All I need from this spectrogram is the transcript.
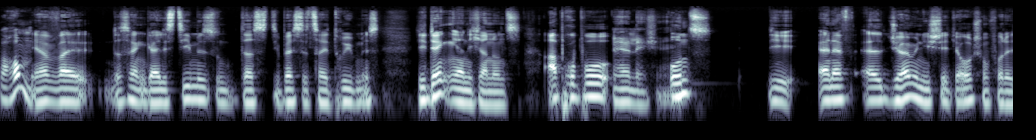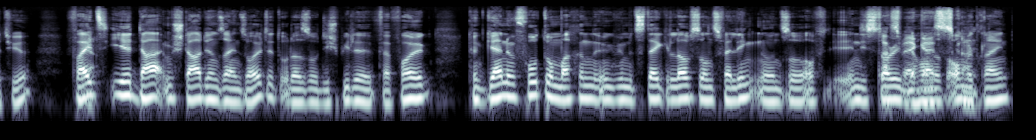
Warum? Ja, weil das halt ein geiles Team ist und das die beste Zeit drüben ist. Die denken ja nicht an uns. Apropos Ehrlich. Uns, die NFL Germany steht ja auch schon vor der Tür. Falls ihr da im Stadion sein solltet oder so die Spiele verfolgt, könnt gerne ein Foto machen, irgendwie mit Steak and Lobster uns verlinken und so auf, in die Story. Wir hauen das auch mit rein.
